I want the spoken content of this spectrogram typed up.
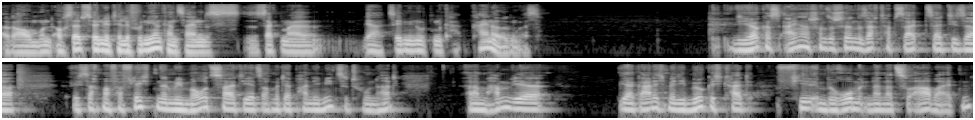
Raum. Und auch selbst wenn wir telefonieren, kann es sein, das sagt mal, ja, zehn Minuten keiner irgendwas. Wie Jörg es eingangs schon so schön gesagt hat, seit, seit dieser, ich sag mal, verpflichtenden Remote-Zeit, die jetzt auch mit der Pandemie zu tun hat, ähm, haben wir ja gar nicht mehr die Möglichkeit, viel im Büro miteinander zu arbeiten.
